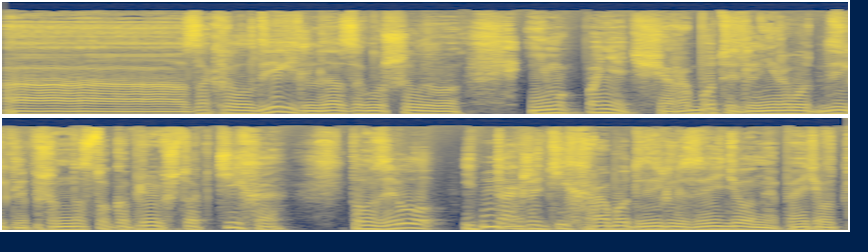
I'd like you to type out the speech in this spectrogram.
э, закрыл двигатель, да, заглушил его, и не мог понять, еще работает или не работает двигатель, потому что он настолько привык, что тихо, то он завел, и mm-hmm. так же тихо работает двигатель заведенный. Понимаете, вот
